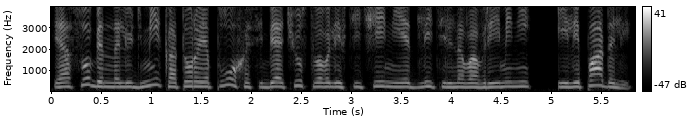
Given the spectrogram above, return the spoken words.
и особенно людьми, которые плохо себя чувствовали в течение длительного времени или падали.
